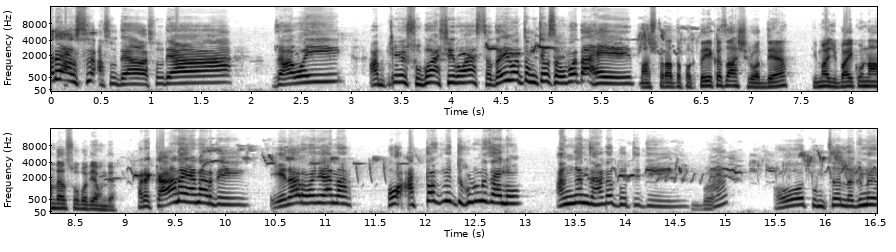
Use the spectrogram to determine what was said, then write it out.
अरे असू असू द्या असू द्या. जावई आमचे शुभ आशीर्वाद सदैव तुमच्यासोबत आहेत. मास्तर आता फक्त एकच आशीर्वाद द्या. की माझी बायको नांद्या सोबत येऊन द्या. अरे का नाही येणार ती? येणार म्हणजे येणार. हो आत्ताच मी तिकडूनच आलो. अंगण झाडत होती ती. बरं. हा? हो तुमचं लग्न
